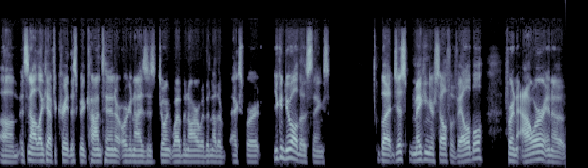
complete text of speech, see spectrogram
Um, it's not like you have to create this big content or organize this joint webinar with another expert. You can do all those things, but just making yourself available for an hour in a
